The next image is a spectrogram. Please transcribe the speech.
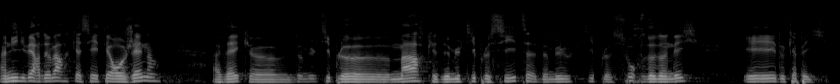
un univers de marques assez hétérogène, avec euh, de multiples marques, de multiples sites, de multiples sources de données et de KPI.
